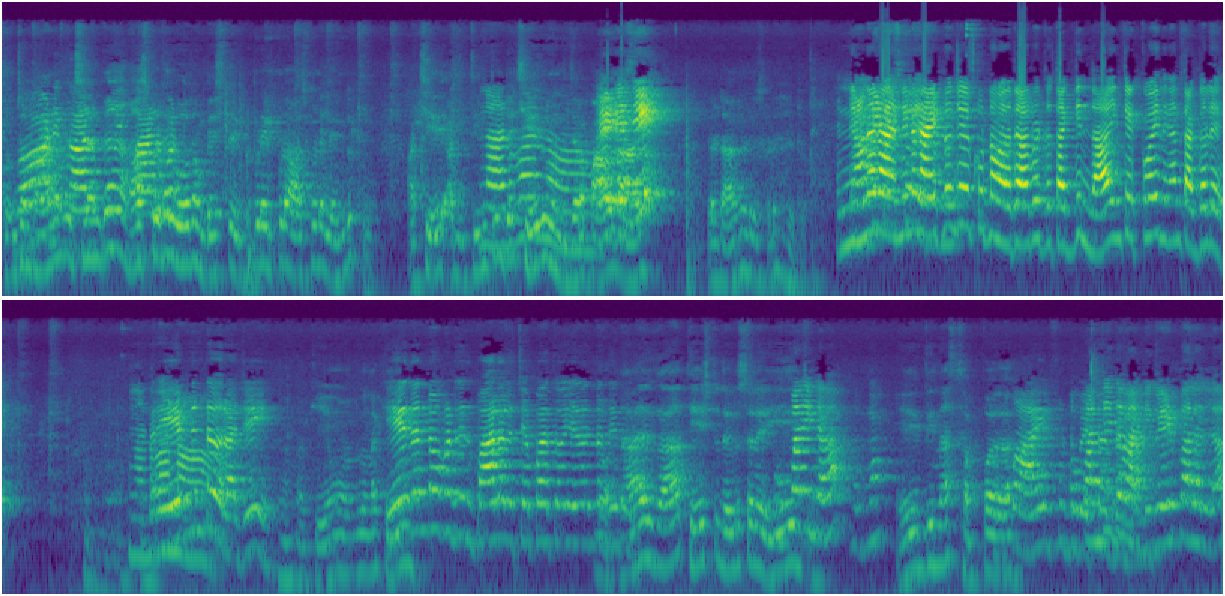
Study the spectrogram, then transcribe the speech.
కొంచెం ప్రాణం వచ్చినాక హాస్పిటల్. పోదాం బెస్ట్. ఇప్పుడు ఇప్పుడు హాస్పిటల్ ఎందుకు? ఆ చే అది తింటుంటే చేదు ఉంది జర పాలు టాబ్లెట్ వేసుకుంటే సెట్ నిన్న నిన్న నైట్ నుంచి వేసుకుంటున్నాం కదా టాబ్లెట్లు. తగ్గిందా? ఇంకెక్కువైంది కానీ తగ్గలే. రాజయ్ నాకు ఏదన్నా ఒకటి పాలలో చపాతో ఏదన్నా తిను. టేస్ట్ తెలుసలే ఉప్మా తింటావా? ఉప్మా? ఏది తిన్నా సప్పగా ఆయిల్ ఫుడ్ వేడి పాలల్లో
